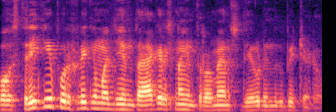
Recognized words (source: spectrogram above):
ఒక స్త్రీకి పురుషుడికి మధ్య ఇంత ఆకర్షణ ఇంత రొమాన్స్ దేవుడు ఎందుకు పెట్టాడు?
